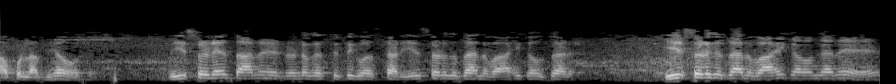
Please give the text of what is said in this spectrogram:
అప్పుడు లభ్యం అవుతుంది. ఈశ్వరుడే తాననేటువంటి ఒక స్థితికి వస్తాడు. ఈశ్వరుడికి తాను వాహిక అవుతాడు. ఈశ్వరుడికి తాను వాహిక అవ్వగానే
